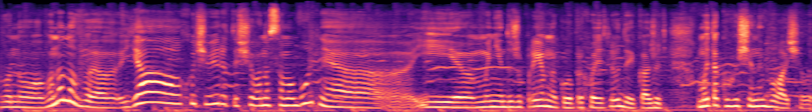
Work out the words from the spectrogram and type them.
воно, воно нове. Я хочу вірити, що воно самобутнє, і мені дуже приємно, коли приходять люди і кажуть, ми такого ще не бачили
